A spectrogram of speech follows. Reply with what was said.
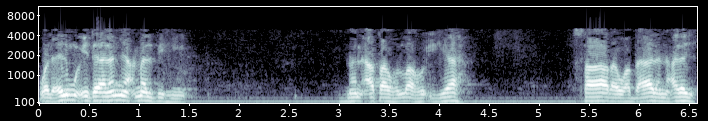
والعلم إذا لم يعمل به من أعطاه الله إياه صار وبالا عليه.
